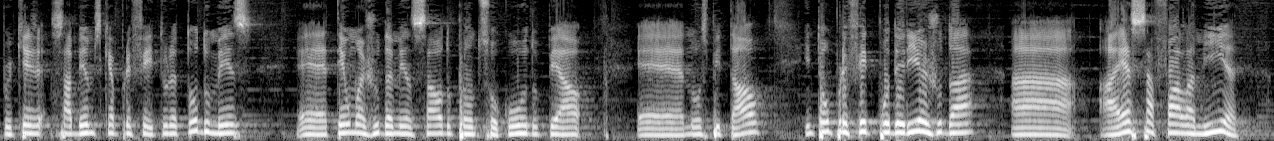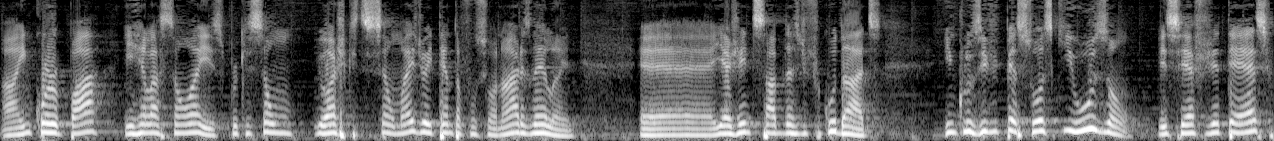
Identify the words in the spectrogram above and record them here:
porque sabemos que a prefeitura todo mês é, tem uma ajuda mensal do pronto-socorro, do PA é, no hospital. Então o prefeito poderia ajudar a, a essa fala minha a encorpar em relação a isso, porque são, eu acho que são mais de 80 funcionários, né, Elaine? É, e a gente sabe das dificuldades, inclusive pessoas que usam esse FGTS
